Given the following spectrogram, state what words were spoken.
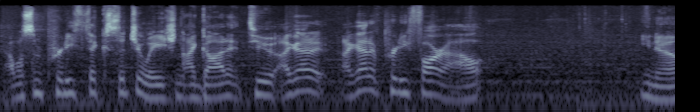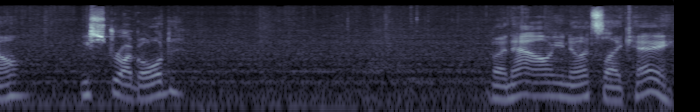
That was some pretty thick situation. I got it too. I got it. I got it pretty far out you know, we struggled. But now, you know, it's like, hey,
